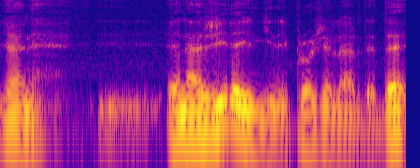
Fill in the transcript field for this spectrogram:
yani enerjiyle ilgili projelerde de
